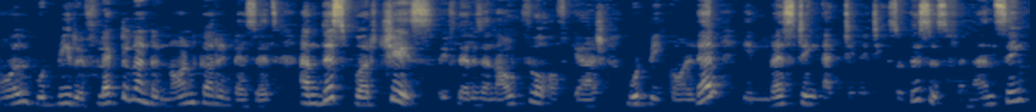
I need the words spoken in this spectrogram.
all would be reflected under non-current assets and this purchase if there is an outflow of cash would be called an investing activity. So this is financing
